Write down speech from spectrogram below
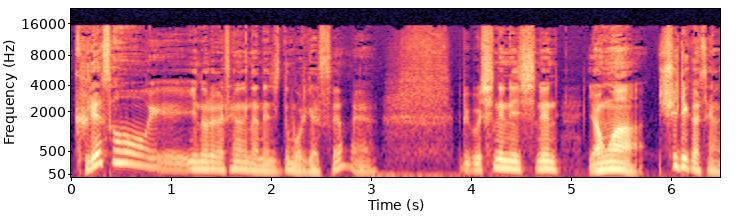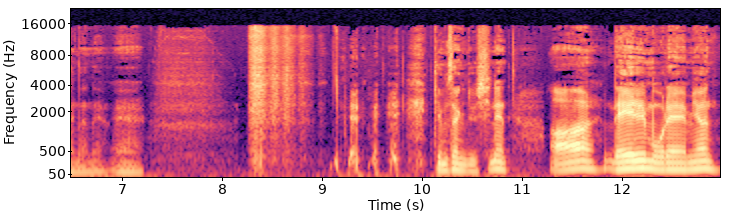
그래서 이, 이 노래가 생각이 나는지도 모르겠어요. 예. 그리고 신은희 씨는 영화 쉬리가 생각나네요. 예. 김성규 씨는 아, 내일 모레면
